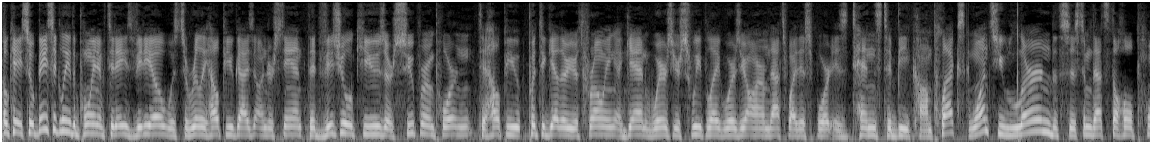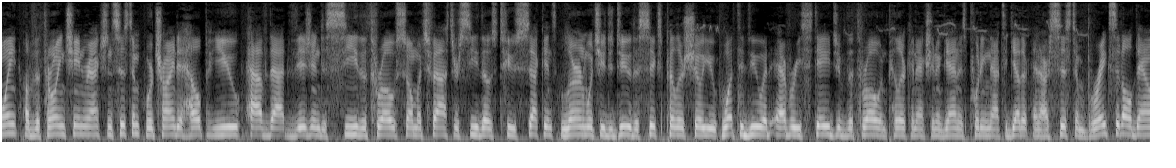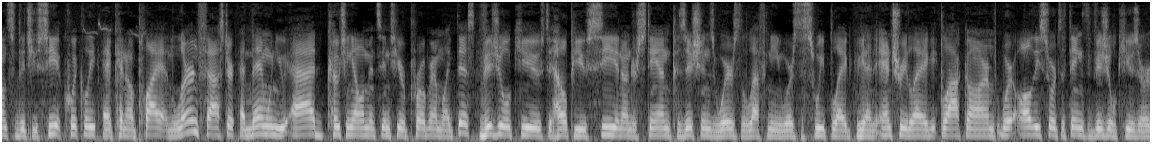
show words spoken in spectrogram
Okay, so basically the point of today's video was to really help you guys understand that visual cues are super important to help you put together your throwing. Again, where's your sweep leg? Where's your arm? That's why this sport is tends to be complex. Once you learn the system, that's the whole point of the throwing chain reaction system. We're trying to help you have that vision to see the throw so much faster, see those two seconds, learn what you to do. The six pillars show you what to do at every stage of the throw and pillar connection again is putting that together and our system breaks it all down so that you see it quickly and can apply it and learn faster. And then when you add coaching elements into your program like this, visual cues to help you see and understand positions, where's the left knee, where's the sweep leg, again, entry leg, block arm, where all these sorts of things, visual cues are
